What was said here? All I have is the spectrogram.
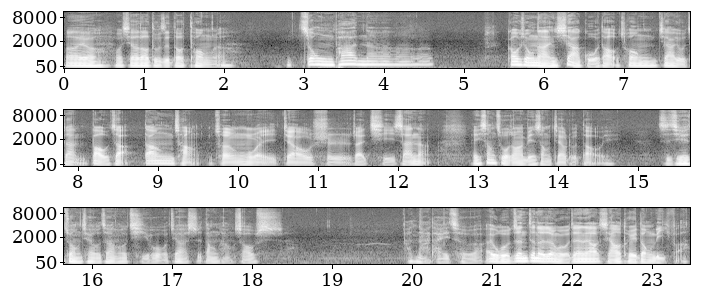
哎呦，我笑到肚子都痛了。重判呐、啊！高雄南下国道冲加油站爆炸，当场成为焦尸，在旗山啊。诶，上次我从那边上交流道，诶，直接撞加油站后起火，驾驶当场烧死。哪台车啊？哎，我认真的认为，我真的要想要推动立法，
